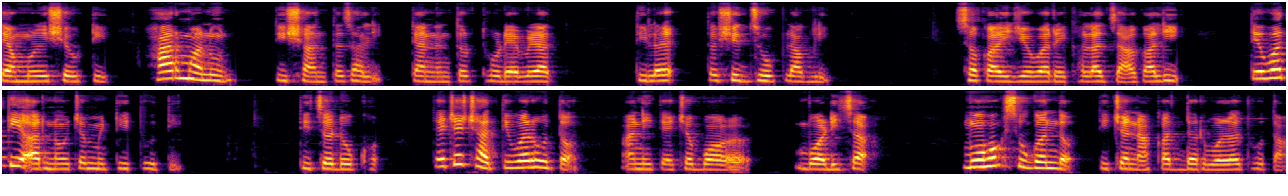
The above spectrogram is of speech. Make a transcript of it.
त्यामुळे शेवटी हार मानून ती शांत झाली. त्यानंतर थोड्या वेळात तिला तशीच झोप लागली. सकाळी जेव्हा रेखाला जाग आली तेव्हा ती अर्णवच्या मिठीत होती. तिचं डोकं त्याच्या छातीवर होतं आणि त्याच्या बॉ बॉडीचा मोहक सुगंध तिच्या नाकात दरवळत होता.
